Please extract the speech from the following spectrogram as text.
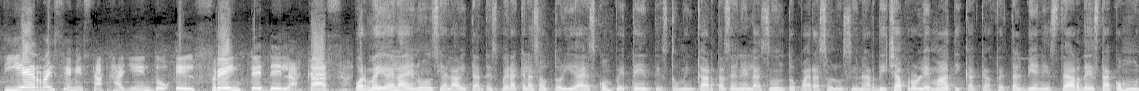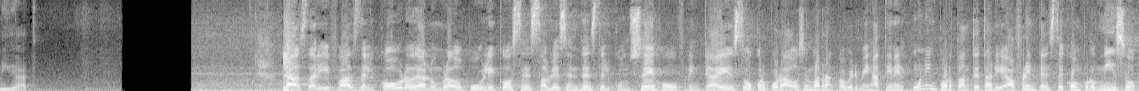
tierra y se me está cayendo el frente de la casa. Por medio de la denuncia, la habitante espera que las autoridades competentes tomen cartas en el asunto para solucionar dicha problemática que afecta el bienestar de esta comunidad. Las tarifas del cobro de alumbrado público se establecen desde el Consejo. Frente a esto, corporados en Barranca Bermeja tienen una importante tarea frente a este compromiso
